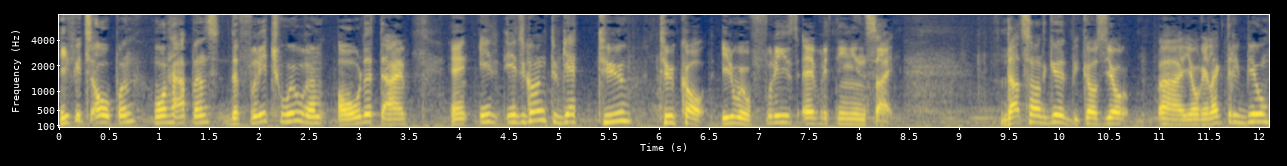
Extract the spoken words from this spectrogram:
If it's open, what happens? The fridge will run all the time and it, it's going to get too too cold. It will freeze everything inside. That's not good because your uh, your electric bill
